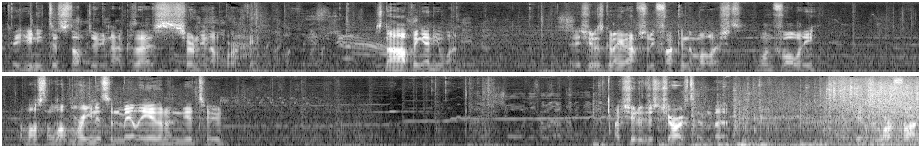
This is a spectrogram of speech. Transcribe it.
Okay, you need to stop doing that, because that is certainly not working. It's not helping anyone. This unit's gonna get absolutely fucking demolished. One volley. I lost a lot more units in melee here than I needed to. I should have just charged him, but this is more fun.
